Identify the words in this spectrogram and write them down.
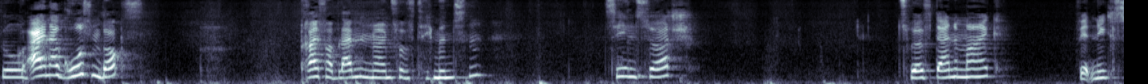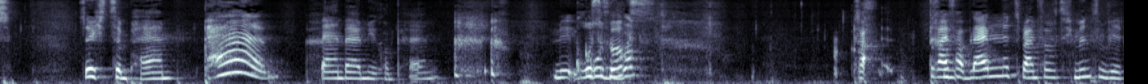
Zu einer großen Box. Drei verbleibende 59 Münzen. 10 Search. 12 Dynamike. Wird nix. 16 Pam. Pam. Bam, bam, hier kommt Pam. Nee, Große, Box. Drei, drei verbleibende, 52 Münzen wird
